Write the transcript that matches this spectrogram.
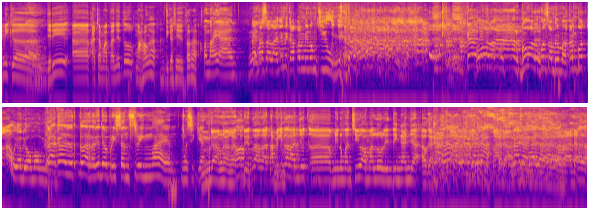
Mika. Jadi eh, kacamatanya tuh mahal nggak dikasih Tora? Lumayan. Enggak masalahnya nih kapan minum ciunya. Kan gue walaupun, gua walaupun sambil makan gue tahu yang diomongin. Kan, kan kelar tadi udah prison string lain, musik yang Enggak, enggak, enggak. Oh. Tadi Enggak, enggak. Tapi kita lanjut eh, minuman ciu sama lu linting ganja. Oke. Enggak ada. Nggak ada. Enggak ada, enggak ada. Nggak ada. Nggak ada.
